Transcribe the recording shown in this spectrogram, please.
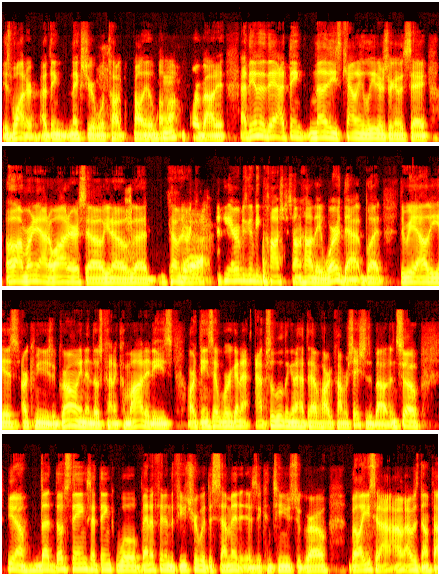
is water. I think next year we'll talk probably mm-hmm. a lot more about it. At the end of the day, I think none of these county leaders are going to say, "Oh, I'm running out of water," so you know, uh, come to yeah. our. I think everybody's going to be cautious on how they word that. But the reality is, our communities are growing, and those kind of commodities are things that we're going to absolutely going to have to have hard conversations about. And so, you know, that those things I think will benefit in the future with the summit as it continues to grow. But like you said, I, I was dumbfounded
